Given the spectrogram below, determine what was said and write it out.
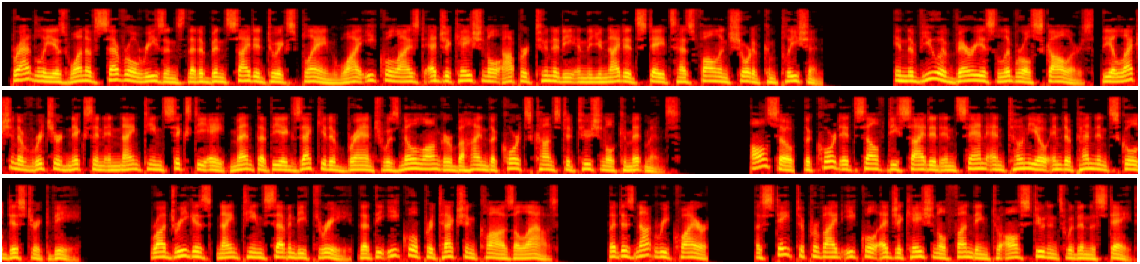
Bradley is one of several reasons that have been cited to explain why equalized educational opportunity in the United States has fallen short of completion. In the view of various liberal scholars, the election of Richard Nixon in 1968 meant that the executive branch was no longer behind the court's constitutional commitments. Also, the court itself decided in San Antonio Independent School District v. Rodriguez 1973 that the Equal Protection Clause allows—but does not require—a state to provide equal educational funding to all students within the state.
